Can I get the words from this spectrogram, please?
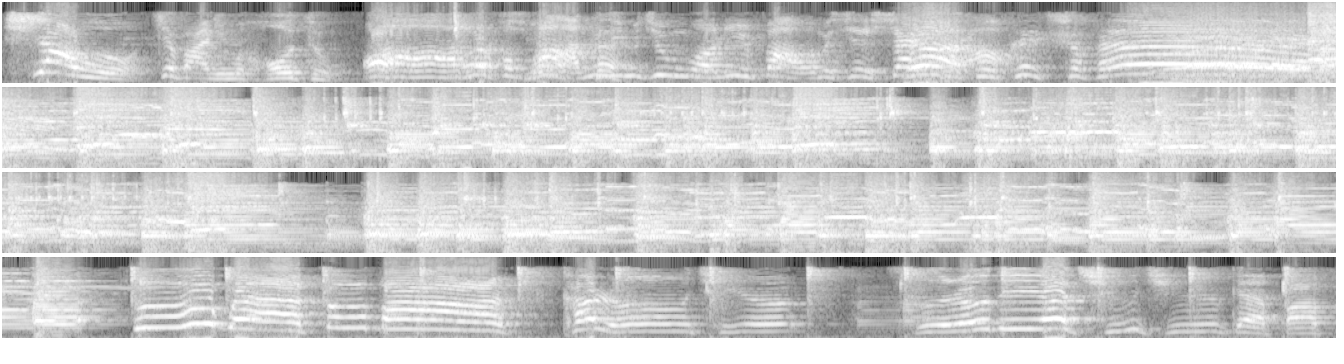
下午就把你们好走啊。那不怕，那你们就莫虑吧，我们先下去，都快吃饭。看人情，私人的亲戚干把饭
